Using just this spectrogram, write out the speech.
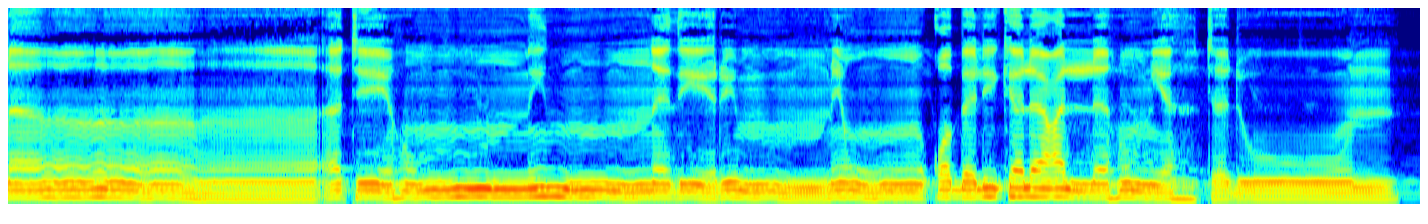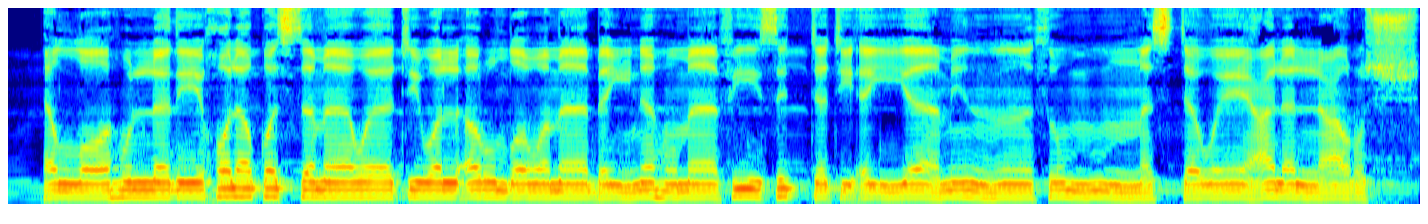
ما ياتيهم من نذير من قبلك لعلهم يهتدون الله الذي خلق السماوات والارض وما بينهما في سته أيام ثم استوي على العرش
